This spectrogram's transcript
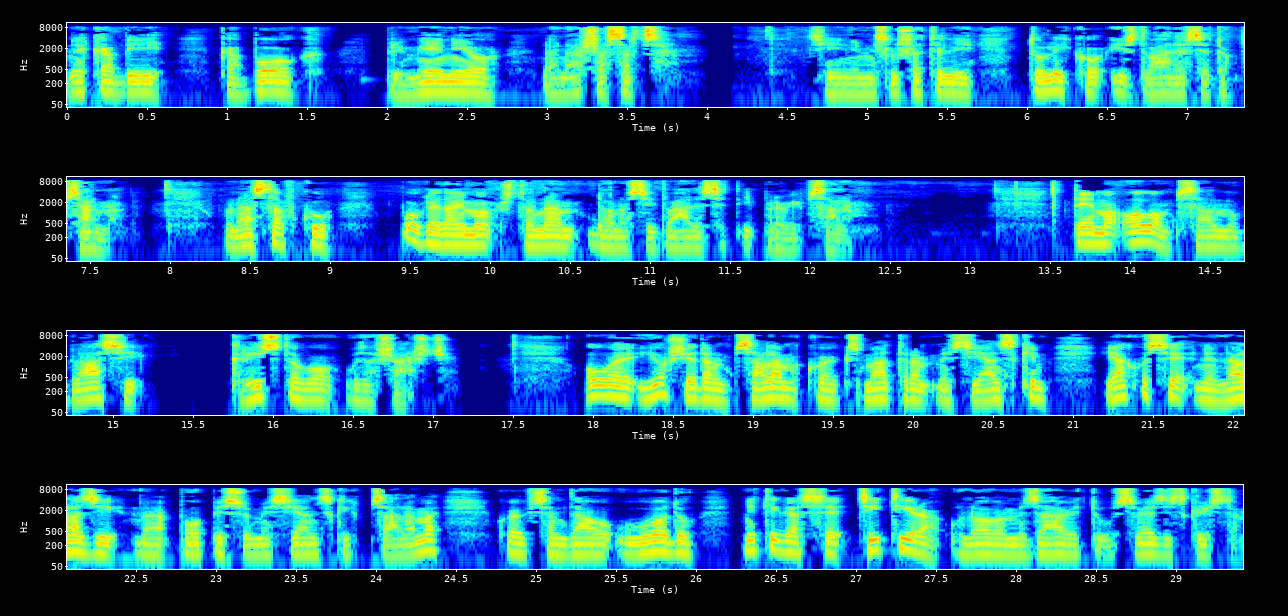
Neka bi ga Bog primijenio na naša srca. Cijenjeni slušatelji, toliko iz 20. psalma. U nastavku pogledajmo što nam donosi 21. psalam. Tema ovom psalmu glasi Kristovo uzašašće. Ovo je još jedan psalam kojeg smatram mesijanskim, iako se ne nalazi na popisu mesijanskih psalama kojeg sam dao u uvodu, niti ga se citira u Novom Zavetu u svezi s Kristom.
